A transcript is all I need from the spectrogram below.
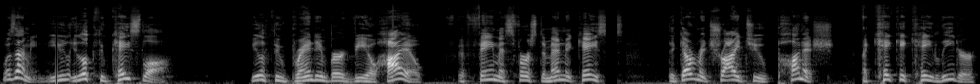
What does that mean? You, you look through case law. You look through Brandenburg v. Ohio, a famous First Amendment case. The government tried to punish a KKK leader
